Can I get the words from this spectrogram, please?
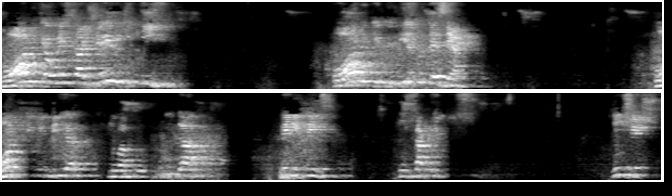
O homem que é o mensageiro de Cristo. O homem que vivia no deserto. O homem que vivia numa profunda penitência, num sacrifício, num jejum,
